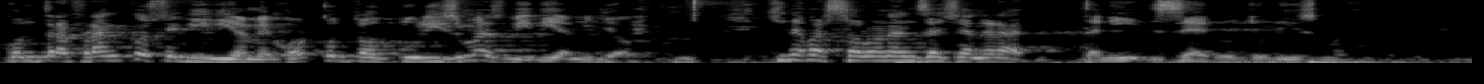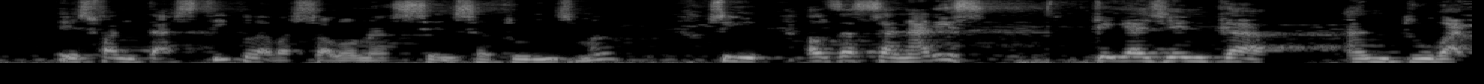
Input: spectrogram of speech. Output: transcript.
contra Franco se vivia millor, contra el turisme es vivia millor. Quina Barcelona ens ha generat? Tenir zero turisme és fantàstic la Barcelona sense turisme? O sigui, els escenaris que hi ha gent que han trobat,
